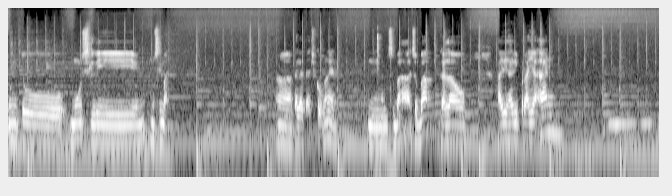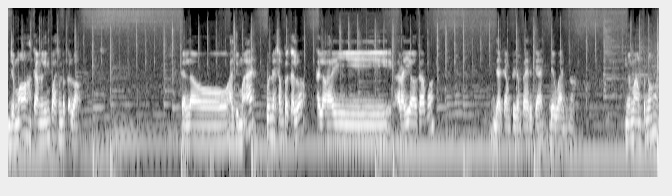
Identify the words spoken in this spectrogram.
untuk muslim muslimat. Ha, kalau tak cukup kan Hmm, sebab sebab kalau hari-hari perayaan jemaah akan melimpah sampai ke luar. Kalau hari Jumaat pun dah sampai ke luar. Kalau hari raya ke apa dia akan pergi sampai dekat dewan lah. Memang penuh lah.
